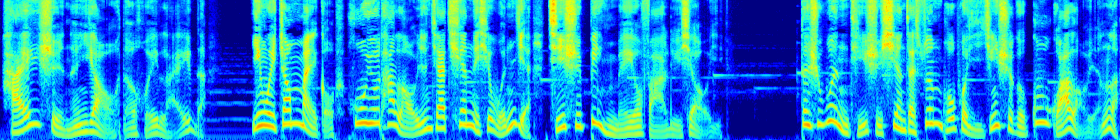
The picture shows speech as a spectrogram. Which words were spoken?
还是能要得回来的。因为张卖狗忽悠他老人家签那些文件，其实并没有法律效益。但是问题是，现在孙婆婆已经是个孤寡老人了，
